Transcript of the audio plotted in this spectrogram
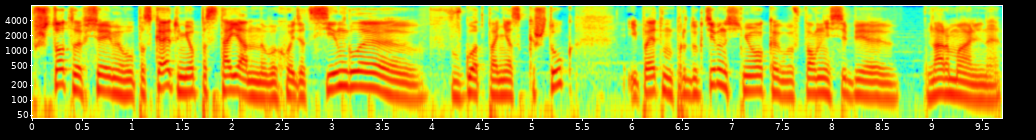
что-то все время выпускает, у него постоянно выходят синглы, в год по несколько штук, и поэтому продуктивность у него как бы вполне себе нормальная.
